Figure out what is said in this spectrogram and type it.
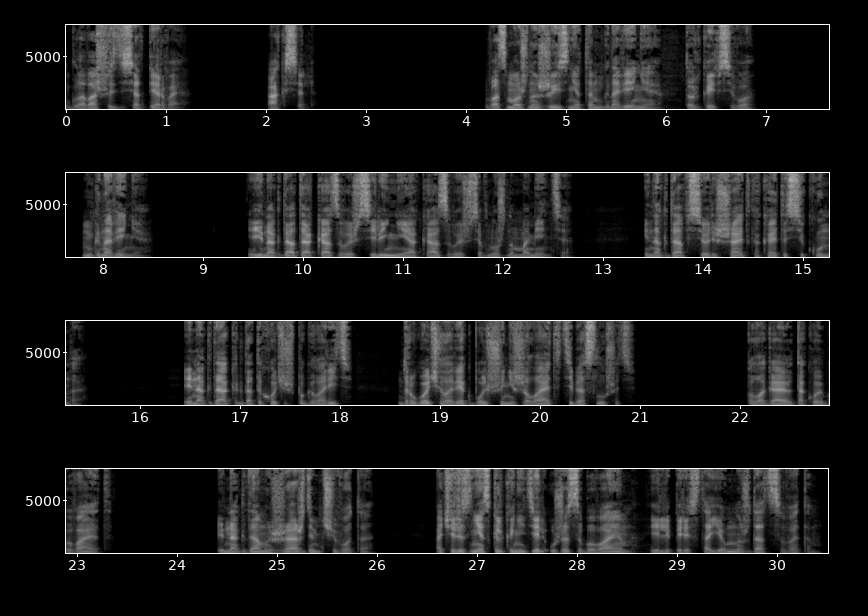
Глава 61. Аксель. Возможно, жизнь — это мгновение, только и всего. Мгновение. И иногда ты оказываешься или не оказываешься в нужном моменте. Иногда все решает какая-то секунда. Иногда, когда ты хочешь поговорить, другой человек больше не желает тебя слушать. Полагаю, такое бывает. Иногда мы жаждем чего-то, а через несколько недель уже забываем или перестаем нуждаться в этом.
